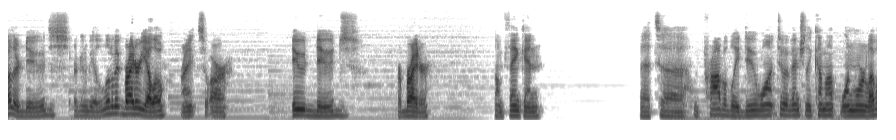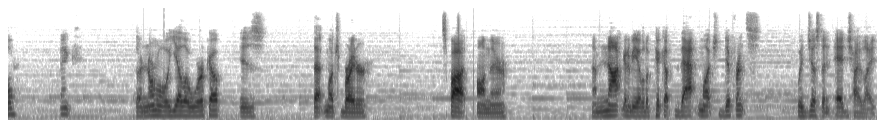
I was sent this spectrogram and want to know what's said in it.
Other dudes are going to be a little bit brighter yellow, right? So our dude dudes are brighter. I'm thinking that uh, we probably do want to eventually come up one more level, I think. Our normal yellow workup is that much brighter spot on there. I'm not going to be able to pick up that much difference with just an edge highlight.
